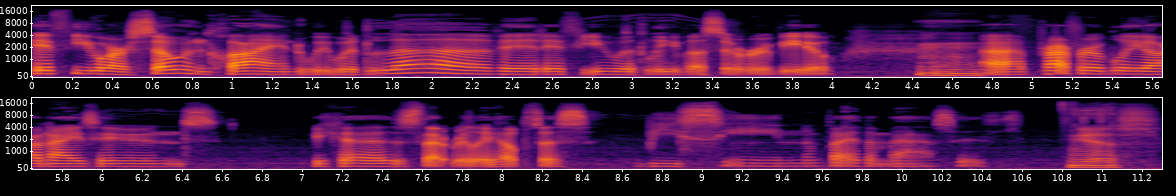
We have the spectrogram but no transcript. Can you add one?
if you are so inclined, we would love it if you would leave us a review, hmm uh, preferably on iTunes, because that really helps us be seen by the masses. Yes.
